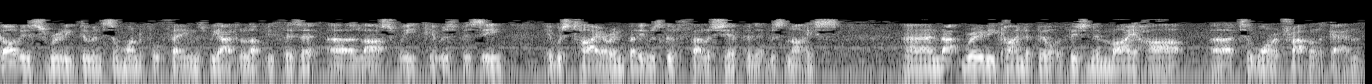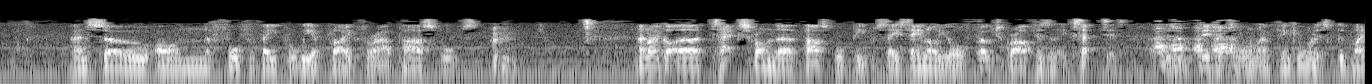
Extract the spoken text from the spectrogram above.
God is really doing some wonderful things. We had a lovely visit uh, last week. It was busy, it was tiring, but it was good fellowship and it was nice. And that really kind of built a vision in my heart uh, to want to travel again. And so on the 4th of April, we applied for our passports. and I got a text from the passport people saying, "Oh, your photograph isn't accepted. It's digital." And I'm thinking, "Well, it's good. My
